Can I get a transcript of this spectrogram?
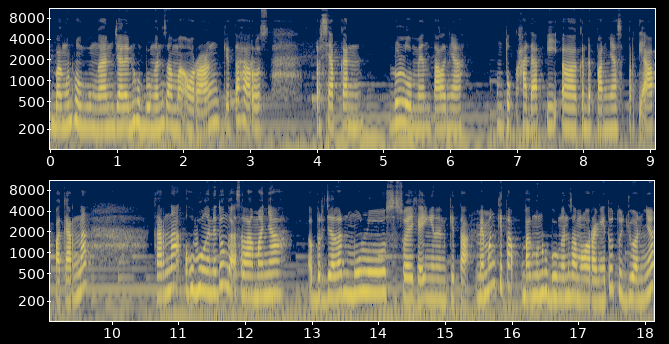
bangun hubungan, jalin hubungan sama orang, kita harus persiapkan dulu mentalnya untuk hadapi uh, ke depannya seperti apa karena karena hubungan itu nggak selamanya eh, berjalan mulus sesuai keinginan kita. Memang kita bangun hubungan sama orang itu tujuannya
